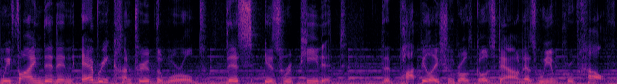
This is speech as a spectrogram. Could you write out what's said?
We find that in every country of the world, this is repeated. The population growth goes down as we improve health.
